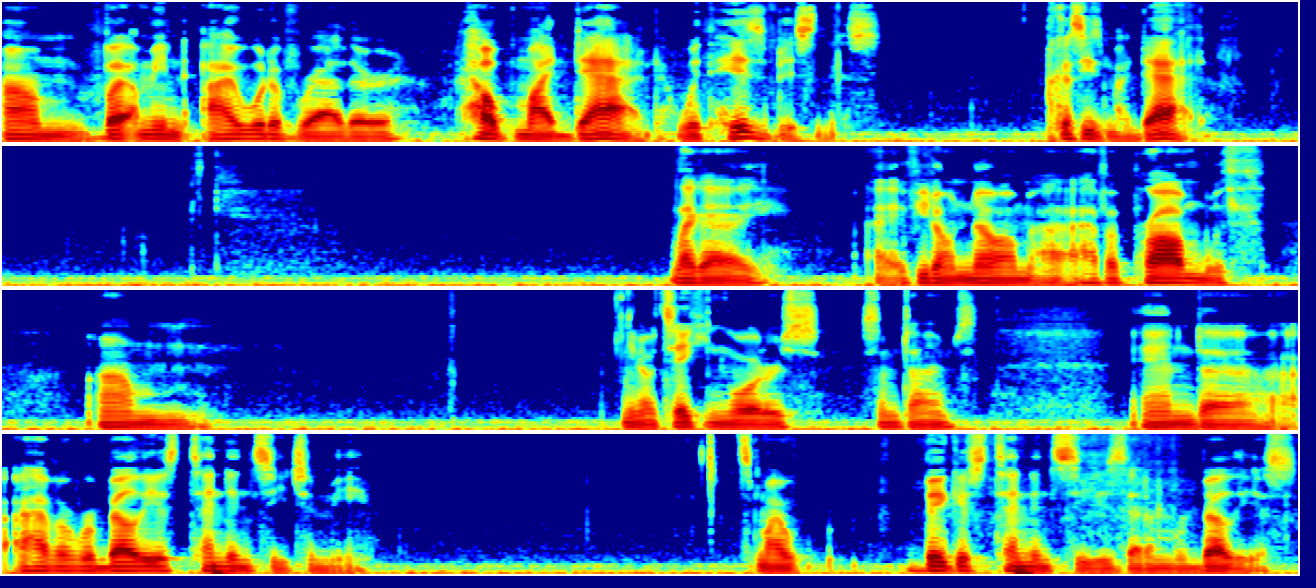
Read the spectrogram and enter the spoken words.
Um, but I mean, I would have rather help my dad with his business because he's my dad. Like I, I if you don't know, I'm, i have a problem with, um, you know, taking orders sometimes, and uh, I have a rebellious tendency to me. It's my biggest tendency is that I'm rebellious.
